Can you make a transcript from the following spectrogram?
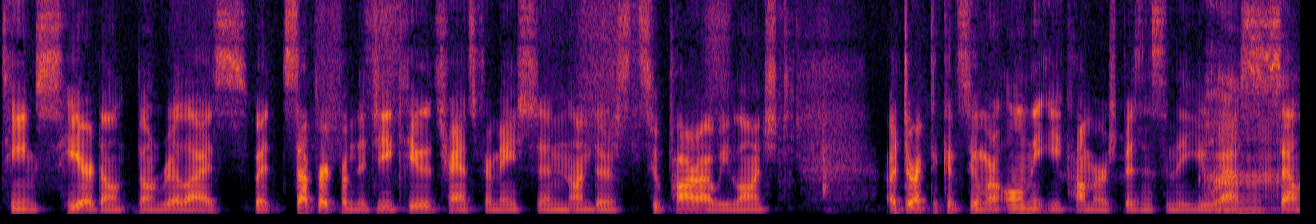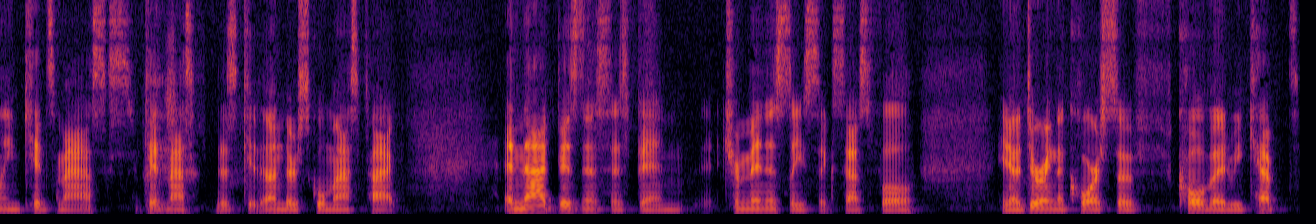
teams here don't don't realize, but separate from the GQ transformation under Supara, we launched a direct-to-consumer only e-commerce business in the U.S. selling kids masks, kid mask, this kid under school mask pack, and that business has been tremendously successful. You know, during the course of COVID, we kept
